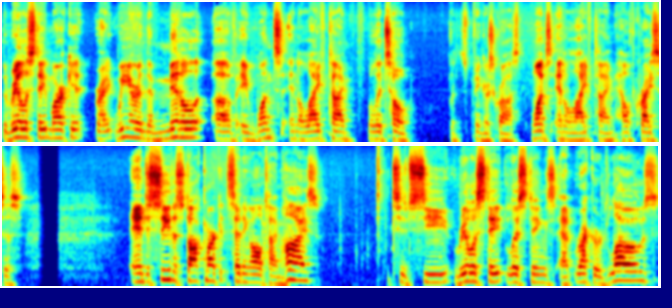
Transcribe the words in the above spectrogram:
the real estate market, right? We are in the middle of a once in a lifetime, well, let's hope, let's fingers crossed, once in a lifetime health crisis. And to see the stock market setting all time highs, to see real estate listings at record lows,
